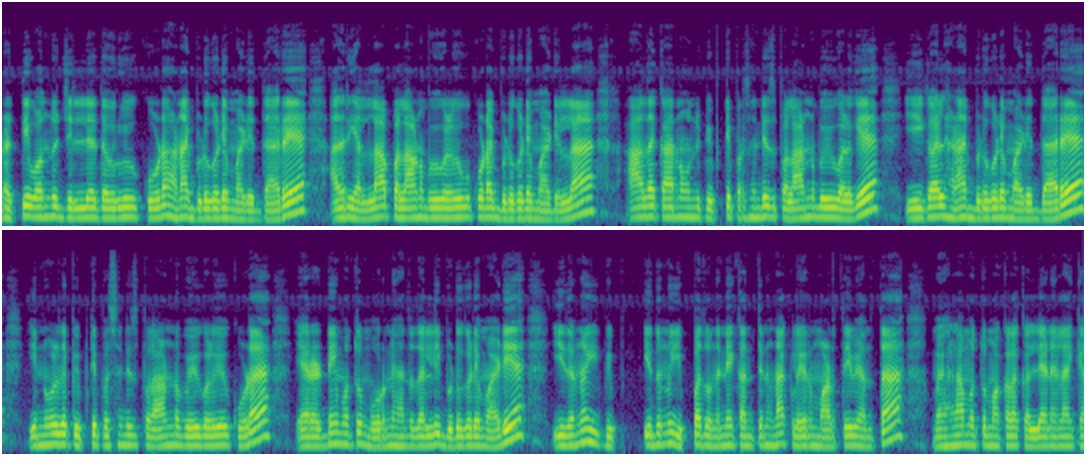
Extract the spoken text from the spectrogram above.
ಪ್ರತಿಯೊಂದು ಜಿಲ್ಲೆದವರಿಗೂ ಕೂಡ ಹಣ ಬಿಡುಗಡೆ ಮಾಡಿದ್ದಾರೆ. ಆದರೆ ಎಲ್ಲ ಫಲಾನುಭವಿಗಳಿಗೂ ಕೂಡ ಬಿಡುಗಡೆ ಮಾಡಿಲ್ಲ. ಆದ ಕಾರಣ ಒಂದು ಫಿಫ್ಟಿ ಪರ್ಸೆಂಟೇಜ್ ಫಲಾನುಭವಿಗಳಿಗೆ ಈಗಾಗಲೇ ಹಣ ಬಿಡುಗಡೆ ಮಾಡಿದ್ದಾರೆ. ಇನ್ನುಳಿದ ಫಿಫ್ಟಿ ಪರ್ಸೆಂಟೇಜ್ ಫಲಾನುಭವಿಗಳಿಗೂ ಕೂಡ ಎರಡನೇ ಮತ್ತು ಮೂರನೇ ಹಂತದಲ್ಲಿ ಬಿಡುಗಡೆ ಮಾಡಿ ಇದನ್ನು ಇದನ್ನು ಇಪ್ಪತ್ತೊಂದನೇ ಕಂತಿನ ಹಣ ಕ್ಲಿಯರ್ ಮಾಡ್ತೀವಿ ಅಂತ ಮಹಿಳಾ ಮತ್ತು ಮಕ್ಕಳ ಕಲ್ಯಾಣ ಇಲಾಖೆ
